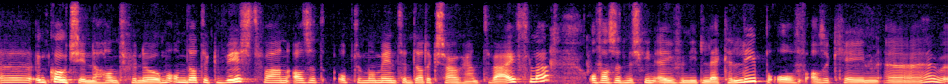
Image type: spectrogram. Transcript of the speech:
eh, een coach in de hand genomen. Omdat ik wist van als het op de momenten dat ik zou gaan twijfelen. Of als het misschien even niet lekker liep. Of als ik geen, uh,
